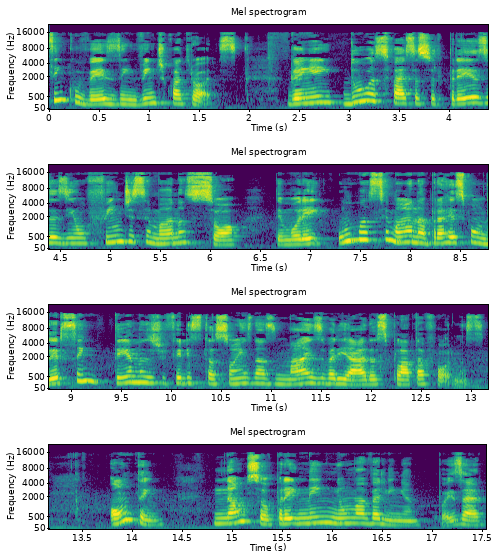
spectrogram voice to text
cinco vezes em 24 horas. Ganhei duas festas surpresas e um fim de semana só. Demorei uma semana para responder centenas de felicitações nas mais variadas plataformas. Ontem, não soprei nenhuma velhinha. Pois é,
